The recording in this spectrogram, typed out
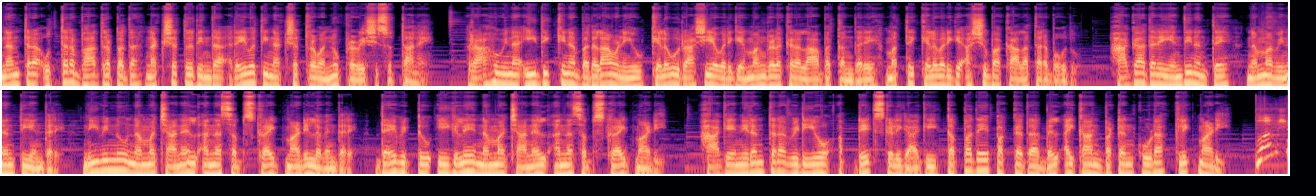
ನಂತರ ಉತ್ತರ ಭಾದ್ರಪದ ನಕ್ಷತ್ರದಿಂದ ರೇವತಿ ನಕ್ಷತ್ರವನ್ನು ಪ್ರವೇಶಿಸುತ್ತಾನೆ. ರಾಹುವಿನ ಈ ದಿಕ್ಕಿನ ಬದಲಾವಣೆಯು ಕೆಲವು ರಾಶಿಯವರಿಗೆ ಮಂಗಳಕರ ಲಾಭ ತಂದರೆ ಮತ್ತೆ ಕೆಲವರಿಗೆ ಅಶುಭ ಕಾಲ ತರಬಹುದು. ಹಾಗಾದರೆ ಎಂದಿನಂತೆ? ನಮ್ಮ ವಿನಂತಿ ಎಂದರೆ, ನೀವಿನ್ನೂ ನಮ್ಮ ಚಾನೆಲ್ ಅನ್ನ ಸಬ್ಸ್ಕ್ರೈಬ್ ಮಾಡಿಲ್ಲವೆಂದರೆ, ದಯವಿಟ್ಟು ಈಗಲೇ ನಮ್ಮ ಚಾನೆಲ್ ಅನ್ನ ಸಬ್ಸ್ಕ್ರೈಬ್ ಮಾಡಿ. ಹಾಗೆ ನಿರಂತರ ವಿಡಿಯೋ ಅಪ್ಡೇಟ್ಸ್ಗಳಿಗಾಗಿ ತಪ್ಪದೇ ಪಕ್ಕದ ಬೆಲ್ ಐಕಾನ್ ಬಟನ್ ಕೂಡ ಕ್ಲಿಕ್ ಮಾಡಿ. ವಂಶ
